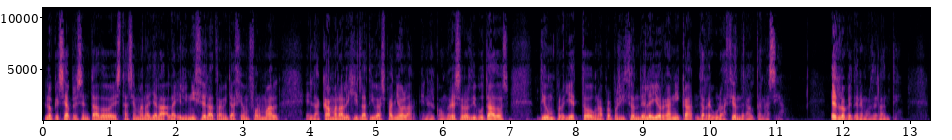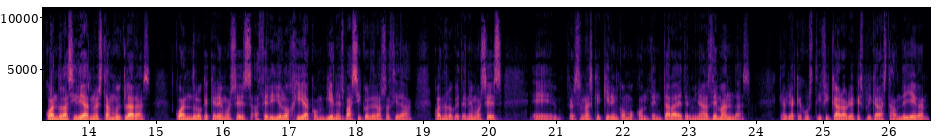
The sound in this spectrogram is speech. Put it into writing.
lo que se ha presentado esta semana ya el inicio de la tramitación formal en la Cámara Legislativa Española, en el Congreso de los Diputados, de un proyecto, una proposición de ley orgánica de regulación de la eutanasia. Es lo que tenemos delante. Cuando las ideas no están muy claras, cuando lo que queremos es hacer ideología con bienes básicos de la sociedad, cuando lo que tenemos es eh, personas que quieren como contentar a determinadas demandas, que habría que justificar, habría que explicar hasta dónde llegan,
